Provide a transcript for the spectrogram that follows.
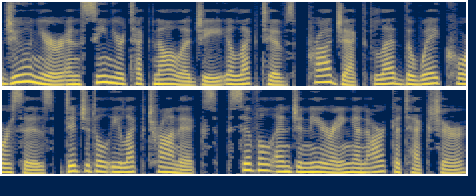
Junior and Senior Technology electives, Project led the way courses Digital Electronics, Civil Engineering and Architecture,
